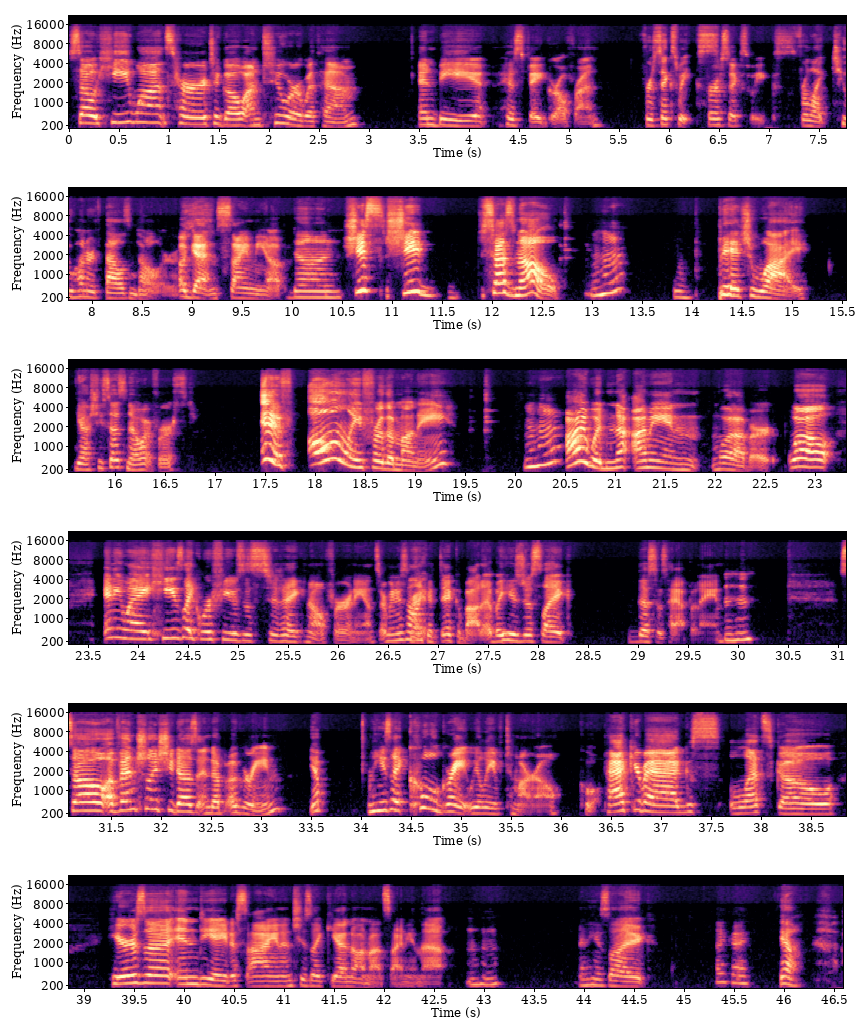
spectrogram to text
So he wants her to go on tour with him and be his fake girlfriend for six weeks for six weeks. for like $200000 Again, sign me up. done She's she says no. hmm Bitch, why? yeah she says no at first If only for the money. mm-hmm I would not. I mean, whatever. Well, anyway, he's like refuses to take no for an answer. I mean, he's not like a dick about it, but he's just like, this is happening. Mhm. So eventually she does end up agreeing. And he's like, cool, great. We leave tomorrow. cool Pack your bags. Let's go. Here's a NDA to sign. And she's like, yeah, no, I'm not signing that. mm-hmm And he's like, okay.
